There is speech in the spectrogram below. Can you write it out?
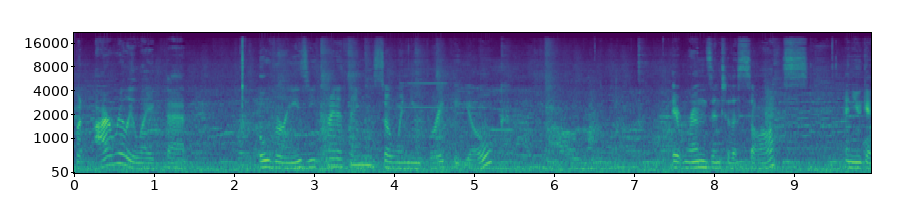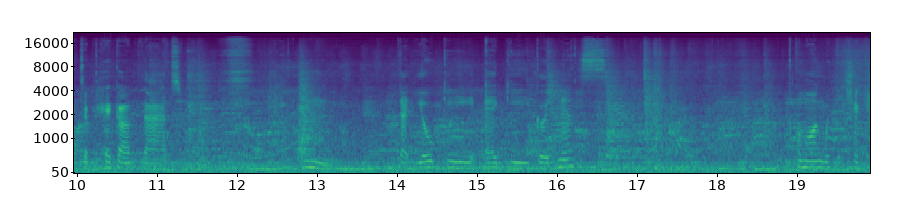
but I really like that over easy kind of thing. So when you break the yolk, it runs into the sauce, and you get to pick up that mm, that yolky, eggy goodness along with the chicken.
